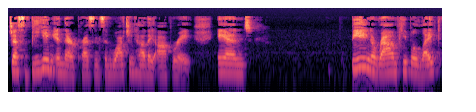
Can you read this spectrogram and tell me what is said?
just being in their presence and watching how they operate. And being around people like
